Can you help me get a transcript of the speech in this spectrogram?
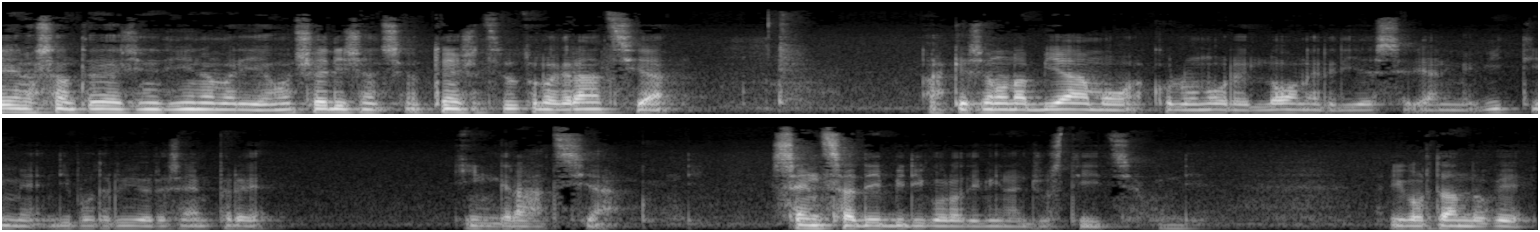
Bene, Santa Vergine Divina Maria, concedici innanzitutto la grazia, anche se non abbiamo con l'onore e l'onere di essere anime vittime, di poter vivere sempre in grazia, quindi, senza debiti con la divina giustizia. Quindi, ricordando che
